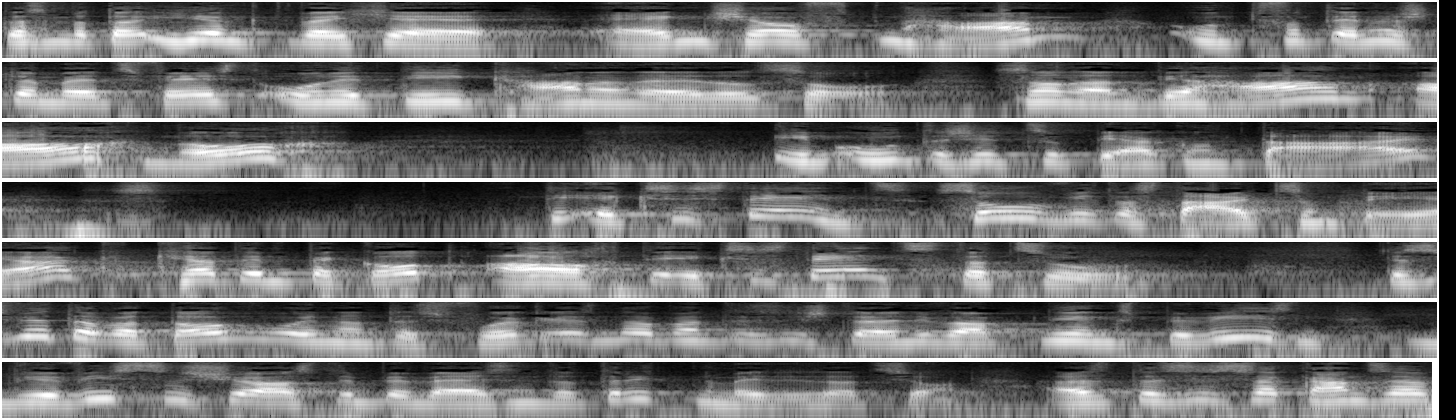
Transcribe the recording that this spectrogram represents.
dass wir da irgendwelche Eigenschaften haben und von denen stellen wir jetzt fest, ohne die kann er nicht oder so. Sondern wir haben auch noch im Unterschied zu Berg und Tal die Existenz. So wie das Tal zum Berg gehört eben bei Gott auch die Existenz dazu. Das wird aber da, wo ich Ihnen das vorgelesen habe, an diesen Stellen überhaupt nirgends bewiesen. Wir wissen schon aus den Beweisen der dritten Meditation. Also das ist ein ganz, äh,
